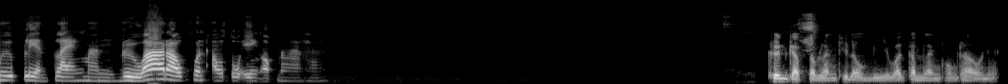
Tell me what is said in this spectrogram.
มือเปลี่ยนแปลงมัน หรือว่าเราควรเอาตัวเองออกมาคะขึ้นกับกำลังที่เรามีว่ากำลังของเราเนี่ย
